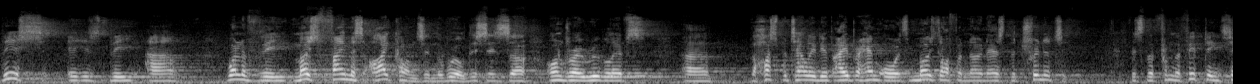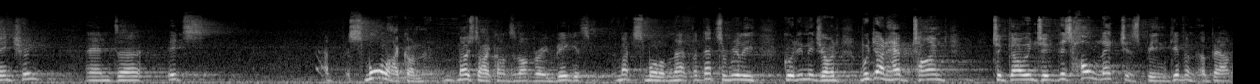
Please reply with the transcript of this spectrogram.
This is the, uh, one of the most famous icons in the world. This is uh, Andrei Rublev's uh, The Hospitality of Abraham, or it's most often known as the Trinity. It's the, from the 15th century, and uh, it's a small icon. Most icons are not very big, it's much smaller than that, but that's a really good image of it. We don't have time to go into, this whole lectures being given about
